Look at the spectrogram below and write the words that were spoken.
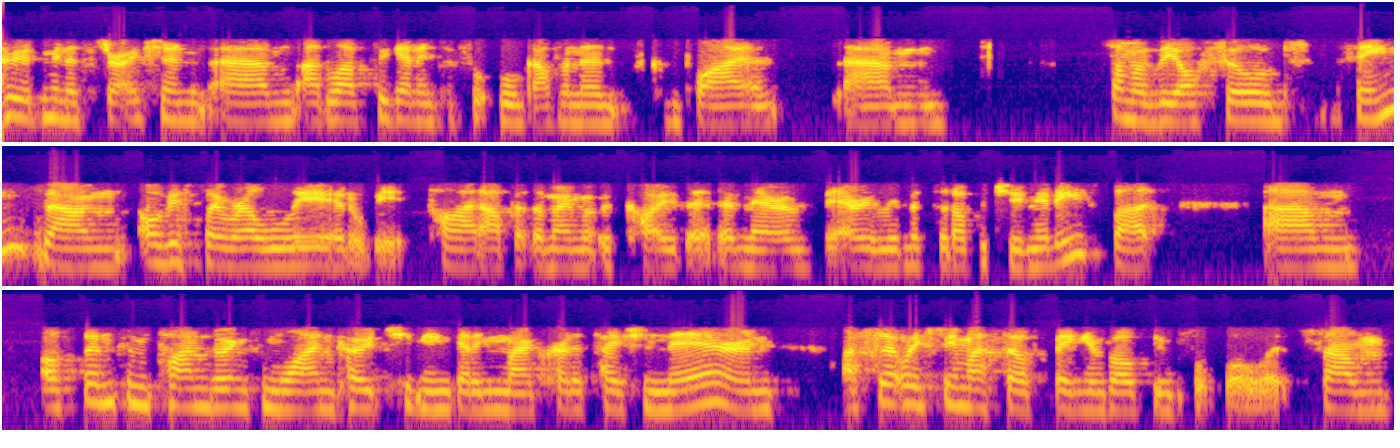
do administration. Um, I'd love to get into football governance, compliance, um, some of the off-field things. Um, obviously, we're a little bit tied up at the moment with COVID, and there are very limited opportunities. But um, I'll spend some time doing some line coaching and getting my accreditation there. And I certainly see myself being involved in football. It's um,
